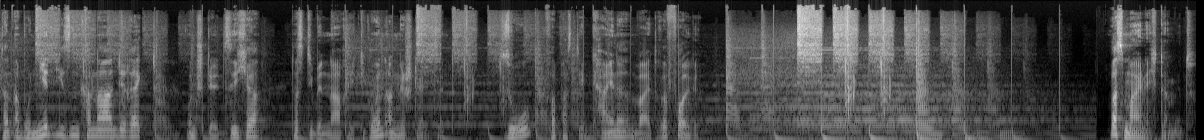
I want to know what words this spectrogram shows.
dann abonniert diesen Kanal direkt und stellt sicher, dass die Benachrichtigungen angestellt sind. So verpasst ihr keine weitere Folge. Was meine ich damit?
